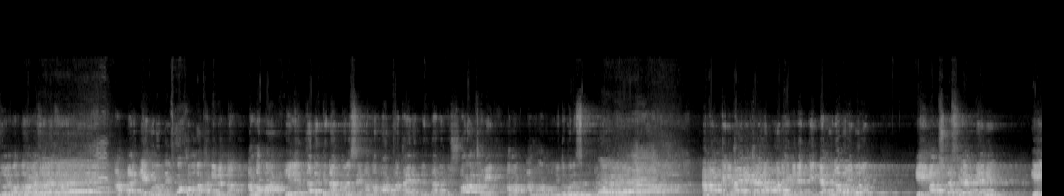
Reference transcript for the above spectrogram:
জোরে বলতে হবে, জোরে জোরে। আপনার এগুলোতে কখনো মাথা দিবেন না। আল্লাহ পাক এলেম যাদেরকে দান করেছে, আল্লাহ পাক মাথায় রাখবেন, তাদেরকে সরাসরি আমার আল্লাহ মনোনীত করেছেন? আমার তিনি ভাইয়ের এখানে লোকমান হেকিমের তিনটা গুণাবলী বলি। এই মানুষটা ছিলেন জ্ঞানী, এই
